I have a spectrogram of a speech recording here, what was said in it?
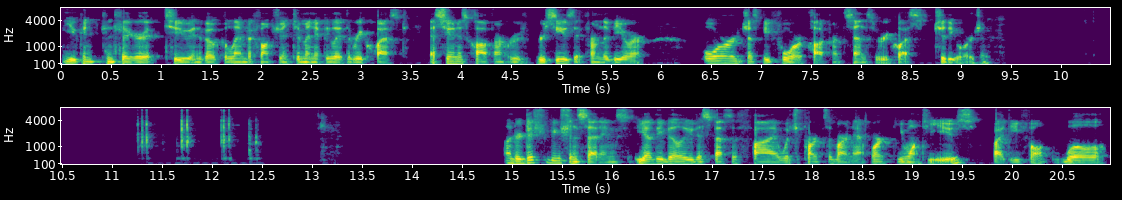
you can configure it to invoke a Lambda function to manipulate the request as soon as CloudFront re receives it from the viewer, or just before CloudFront sends the request to the origin. Under distribution settings, you have the ability to specify which parts of our network you want to use. By default, we'll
